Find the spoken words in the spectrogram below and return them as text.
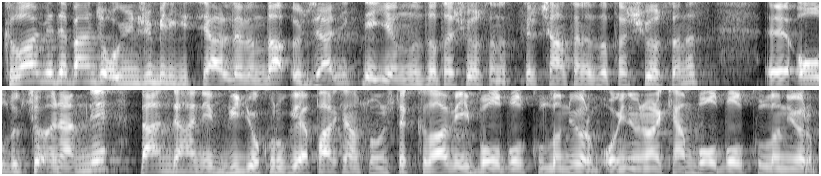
Klavyede bence oyuncu bilgisayarlarında özellikle yanınızda taşıyorsanız, sırt çantanızda taşıyorsanız e, oldukça önemli. Ben de hani video kurgu yaparken sonuçta klavyeyi bol bol kullanıyorum. Oyun oynarken bol bol kullanıyorum.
